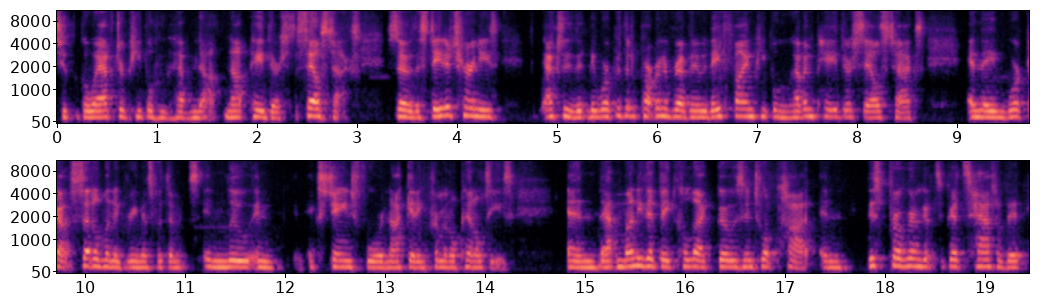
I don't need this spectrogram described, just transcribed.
to go after people who have not, not paid their sales tax. So the state attorneys, actually, they- work with the Department of Revenue, they find people who haven't paid their sales tax and they work out settlement agreements with them in lieu, in exchange for not getting criminal penalties. And that money that they collect goes into a pot and this program gets, gets half of it.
